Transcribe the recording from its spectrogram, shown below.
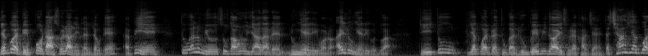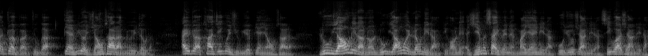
ရက်ကွက်အတွင်းပေါ်တာဆွဲတာတွေလည်းလုပ်တယ်အပြီးရင်သူအဲ့လိုမျိုးစုဆောင်းလို့ရလာတဲ့လူငယ်တွေပေါ့နော်အဲ့လူငယ်တွေကိုသူကဒီသူ့ရက်ကွက်အတွက်သူကလူပေးပြီးသွားပြီဆိုတဲ့ခါကျရင်တခြားရက်ကွက်အတွက်ပါသူကပြန်ပြီးတော့ရောင်းစားတာမျိုးတွေလုပ်တာအဲ့ဒီအတွက်အခကြေးခွင့်ယူပြီးတော့ပြန်ရောင်းစားတာလူရောင်းနေတာနော်လူရောင်းဝယ်လုပ်နေတာဒီကောင်းနေအရင်မဆိုင်ဘဲနဲ့မိုက်ရိုင်းနေတာကိုကျိုးရှာနေတာစီးပွားရှာနေတာ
